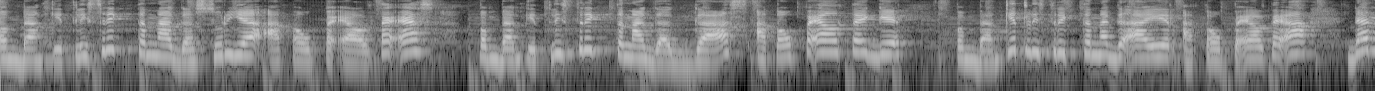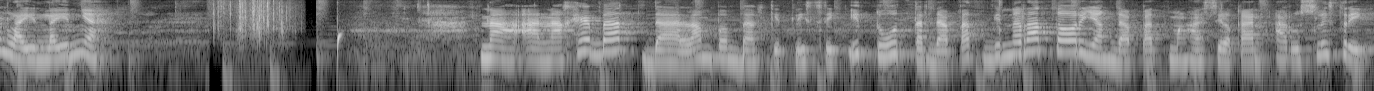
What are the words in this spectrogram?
pembangkit listrik tenaga surya atau PLTS, pembangkit listrik tenaga gas atau PLTG, pembangkit listrik tenaga air atau PLTA, dan lain-lainnya. Nah, anak hebat dalam pembangkit listrik itu terdapat generator yang dapat menghasilkan arus listrik.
